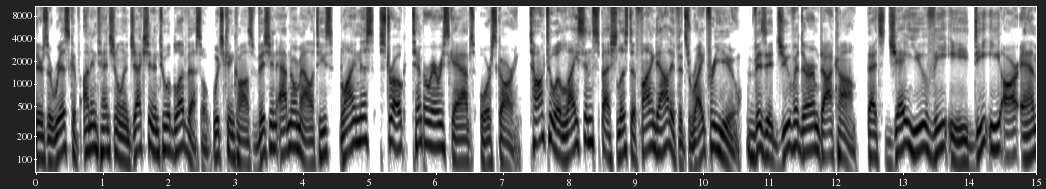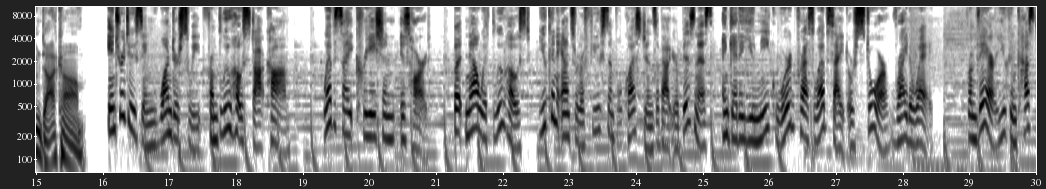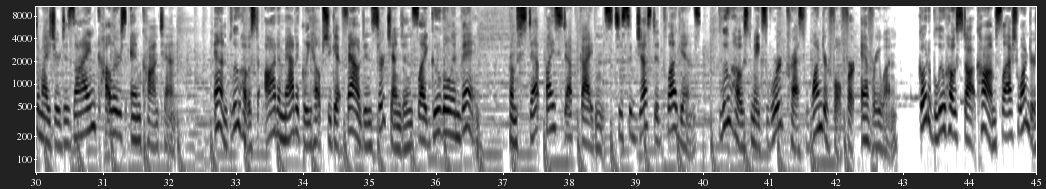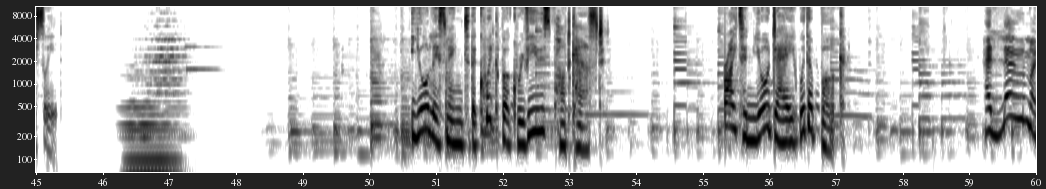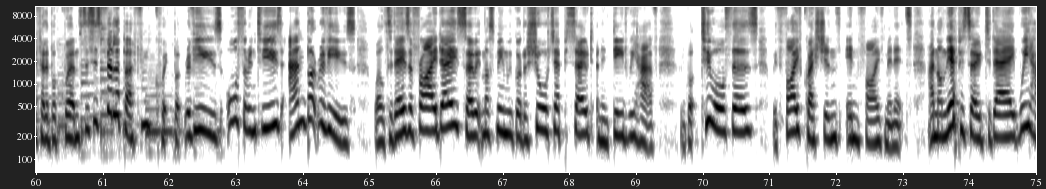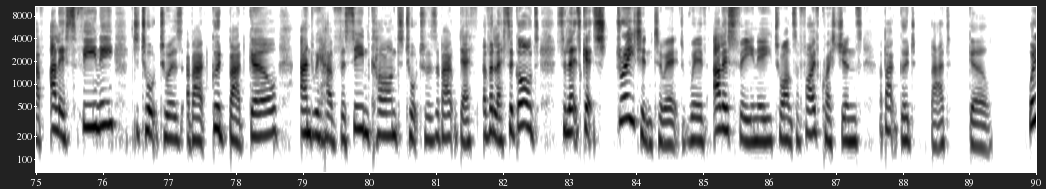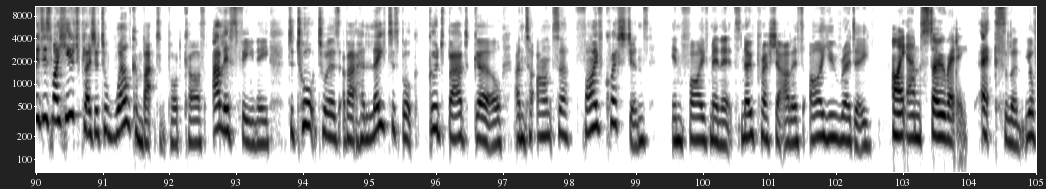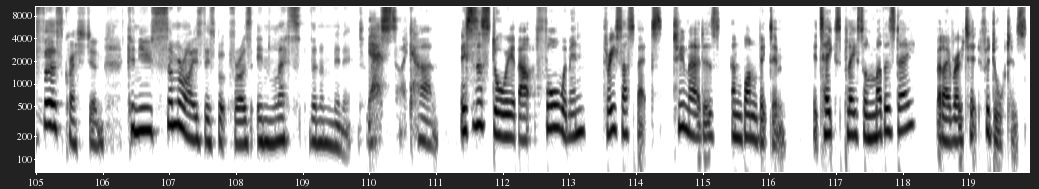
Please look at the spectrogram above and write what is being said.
There's a risk of unintentional injection into a blood vessel, which can cause vision abnormalities, blindness, stroke, temporary scabs, or scarring. Talk to a licensed specialist to find out if it's right for you. Visit juvederm.com. That's J U V E D E R M.com. Introducing Wondersuite from Bluehost.com. Website creation is hard, but now with Bluehost, you can answer a few simple questions about your business and get a unique WordPress website or store right away. From there, you can customize your design, colors, and content. And Bluehost automatically helps you get found in search engines like Google and Bing. From step-by-step guidance to suggested plugins, Bluehost makes WordPress wonderful for everyone. Go to bluehost.com/wondersuite. You're listening to the QuickBook Reviews podcast. Brighten your day with a book. Hello, my fellow bookworms. This is Philippa from QuickBook Reviews, author interviews and book reviews. Well, today's a Friday, so it must mean we've got a short episode, and indeed we have. We've got two authors with five questions in five minutes. And on the episode today, we have Alice Feeney to talk to us about Good Bad Girl, and we have Vaseem Khan to talk to us about Death of a Lesser God. So let's get straight into it with Alice Feeney to answer five questions about Good Bad girl. Well, it is my huge pleasure to welcome back to the podcast Alice Feeney to talk to us about her latest book, Good Bad Girl, and to answer five questions in five minutes. No pressure, Alice. Are you ready? I am so ready. Excellent. Your first question Can you summarise this book for us in less than a minute? Yes, I can. This is a story about four women, three suspects, two murders, and one victim. It takes place on Mother's Day but I wrote it for daughters.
